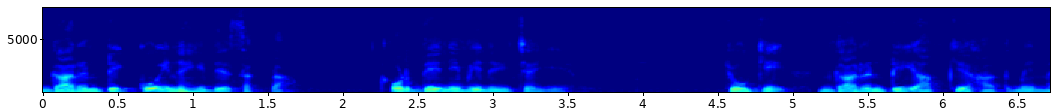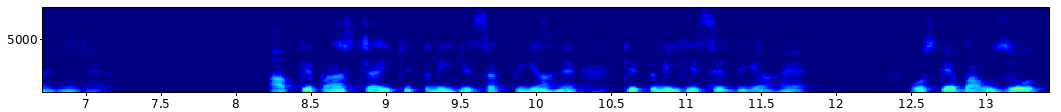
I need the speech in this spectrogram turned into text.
गारंटी कोई नहीं दे सकता और देनी भी नहीं चाहिए। क्योंकि गारंटी आपके हाथ में नहीं है। आपके पास चाहे कितनी ही शक्तियाँ हैं, कितनी ही सिद्धियाँ हैं, उसके बावजूद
